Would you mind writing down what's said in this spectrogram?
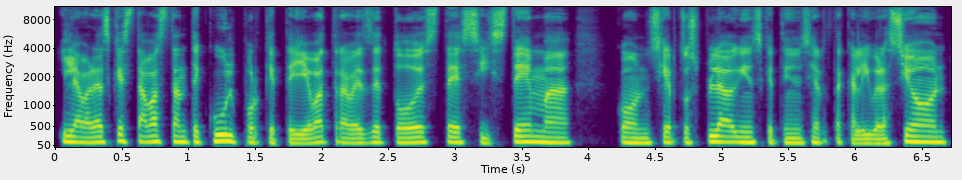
y la verdad es que está bastante cool porque te lleva a través de todo este sistema con ciertos plugins que tienen cierta calibración,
